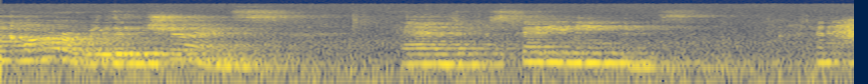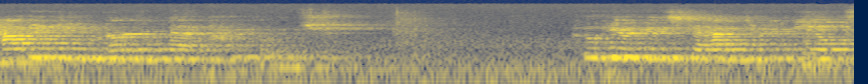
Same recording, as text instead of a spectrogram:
a car with insurance and steady maintenance? And how did you earn that privilege? Who here gets to have three meals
